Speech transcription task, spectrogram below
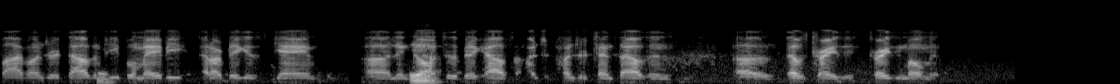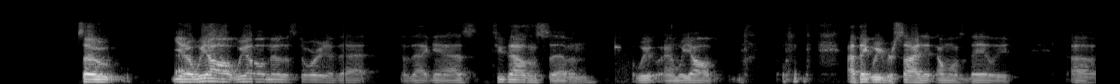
500,000 people maybe at our biggest game. Uh, and then Yeah. going to the big house, 100, 110,000. Uh, that was crazy, crazy moment. So, you know, we all we all know the story of that of that game. That's 2007. We and we all, I think we recite it almost daily. Uh,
